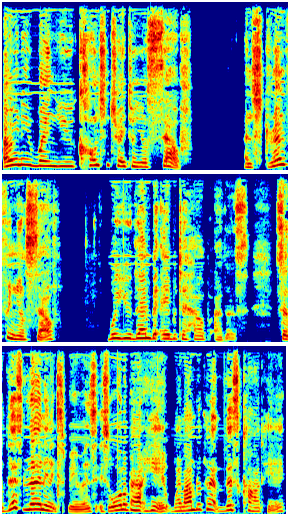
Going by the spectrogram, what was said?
Only when you concentrate on yourself and strengthen yourself will you then be able to help others? So this learning experience is all about here. When I'm looking at this card here,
